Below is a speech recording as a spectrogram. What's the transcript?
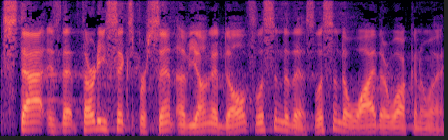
stat is that 36% of young adults, listen to this, listen to why they're walking away.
